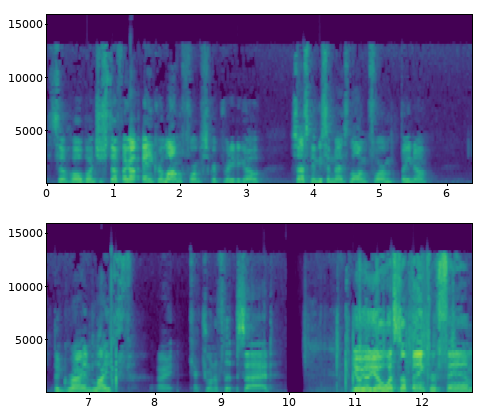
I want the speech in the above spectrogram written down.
It's a whole bunch of stuff. I got Anchor long form script ready to go. So that's gonna be some nice long form. But you know, the grind life. Alright, catch you on the flip side. Yo, yo, yo, what's up, Anchor fam?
